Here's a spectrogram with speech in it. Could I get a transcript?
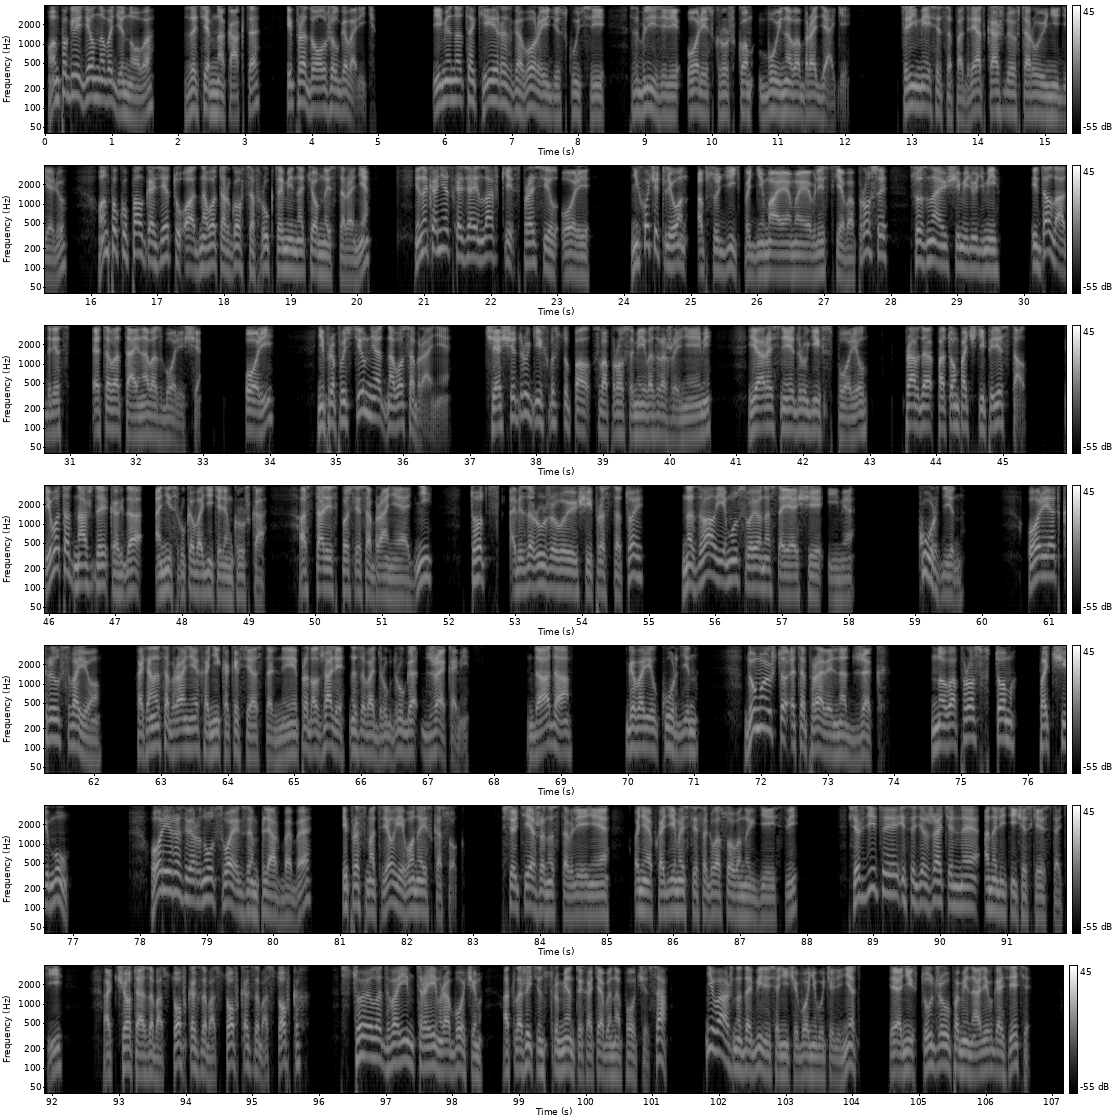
Он поглядел на Водянова, затем на как-то и продолжил говорить. Именно такие разговоры и дискуссии сблизили Ори с кружком буйного бродяги. Три месяца подряд, каждую вторую неделю, он покупал газету у одного торговца фруктами на темной стороне, и, наконец, хозяин лавки спросил Ори, не хочет ли он обсудить поднимаемые в листке вопросы со знающими людьми, и дал адрес этого тайного сборища. Ори не пропустил ни одного собрания. Чаще других выступал с вопросами и возражениями, яростнее других спорил, правда, потом почти перестал. И вот однажды, когда они с руководителем кружка остались после собрания одни, тот с обезоруживающей простотой назвал ему свое настоящее имя – Курдин. Ори открыл свое, хотя на собраниях они, как и все остальные, продолжали называть друг друга Джеками. «Да-да», — говорил Курдин, — Думаю, что это правильно, Джек. Но вопрос в том, почему. Ори развернул свой экземпляр ББ и просмотрел его наискосок. Все те же наставления о необходимости согласованных действий, сердитые и содержательные аналитические статьи, отчеты о забастовках, забастовках, забастовках. Стоило двоим-троим рабочим отложить инструменты хотя бы на полчаса, неважно, добились они чего-нибудь или нет, и о них тут же упоминали в газете.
